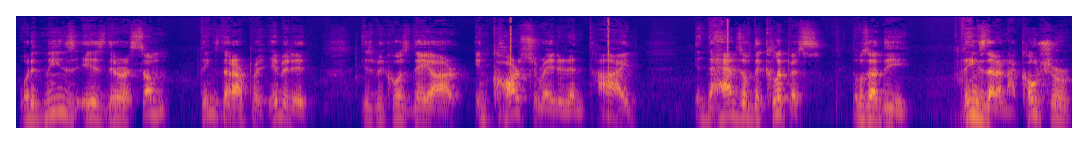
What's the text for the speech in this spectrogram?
What it means is there are some things that are prohibited is because they are incarcerated and tied in the hands of the klipos. Those are the things that are not kosher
